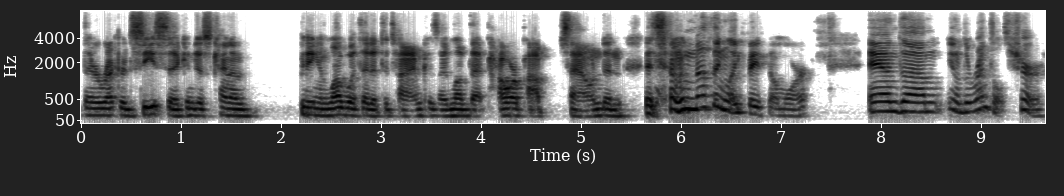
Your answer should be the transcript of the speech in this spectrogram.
their record "Seasick" and just kind of being in love with it at the time because I loved that power pop sound, and it sounded nothing like Faith No More. And um, you know, the Rentals, sure,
